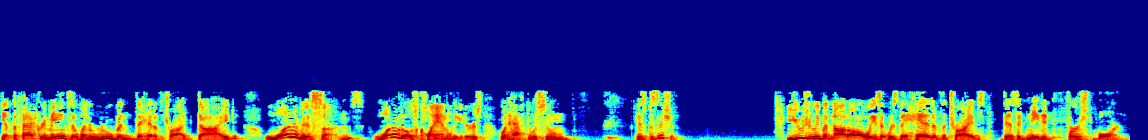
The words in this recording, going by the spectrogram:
Yet the fact remains that when Reuben, the head of the tribe, died, one of his sons, one of those clan leaders, would have to assume his position. Usually, but not always, it was the head of the tribe's designated firstborn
